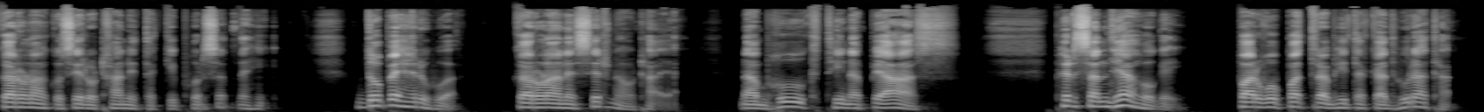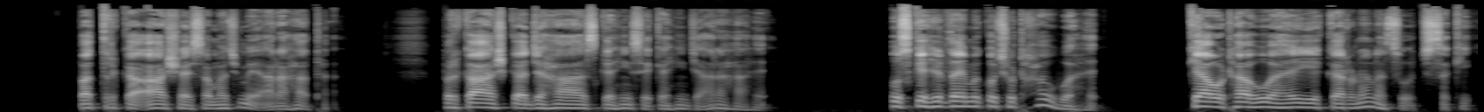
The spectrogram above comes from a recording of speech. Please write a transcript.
करुणा को सिर उठाने तक की फुर्सत नहीं। दोपहर हुआ, करुणा ने सिर न उठाया, न भूख थी, न प्यास। फिर संध्या हो गई, पर वो पत्र अभी तक अधूरा था। पत्र का आशय समझ में आ रहा था। प्रकाश का जहाज़ कहीं से कहीं जा रहा है। उसके हृदय में कुछ उठा हुआ है। क्या उठा हुआ है, ये करुणा न सोच सकी।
